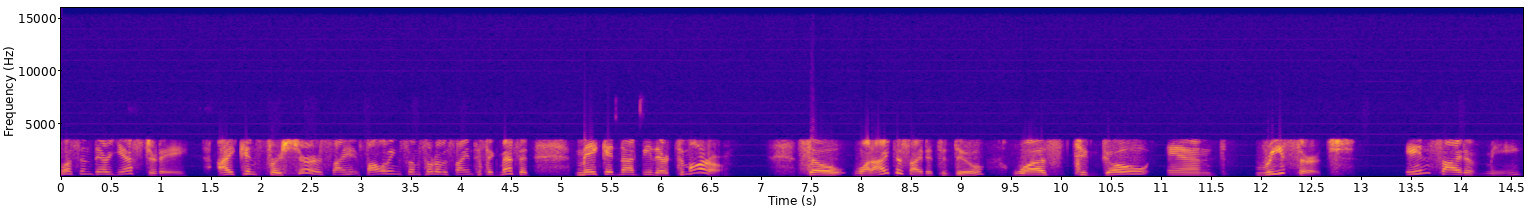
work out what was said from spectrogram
wasn't there yesterday, I can for sure, following some sort of a scientific method, make it not be there tomorrow. So what I decided to do was to go and research inside of me,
